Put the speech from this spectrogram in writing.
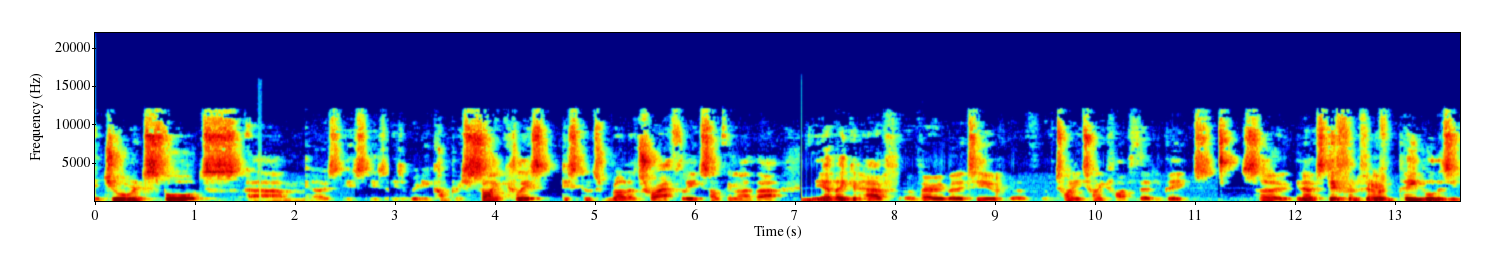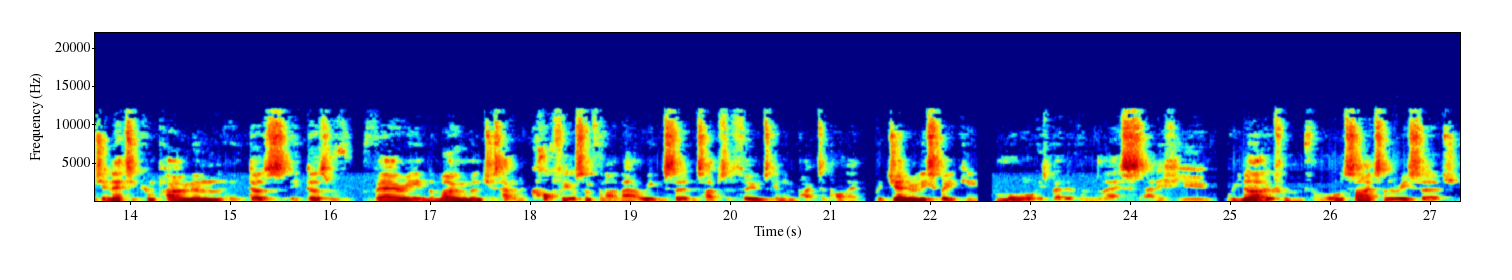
endurance sports, um, you know, is, is, is, a really accomplished cyclist, distance runner, triathlete, something like that, yeah, they could have a variability of, of 20, 25, 30 beats. So, you know, it's different for different people. There's a genetic component. It does, it does vary in the moment. Just having a coffee or something like that, or eating certain types of foods can impact upon it. But generally speaking, more is better than less. And if you, we know from, from all the science and the research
